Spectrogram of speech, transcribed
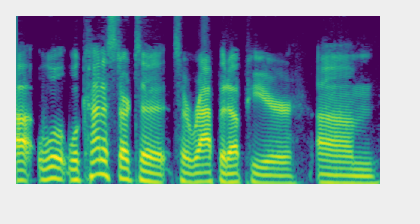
uh, we'll we'll kind of start to to wrap it up here. Um,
